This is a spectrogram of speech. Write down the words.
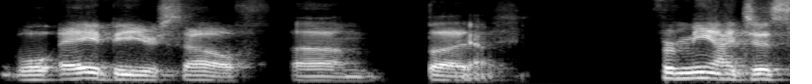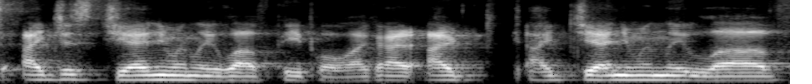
well, a be yourself. Um, but yeah. for me, I just, I just genuinely love people. Like I, I, I genuinely love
